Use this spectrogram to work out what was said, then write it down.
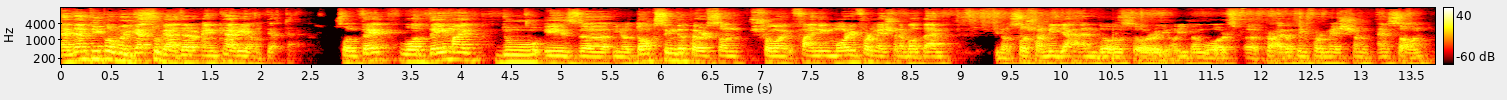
and then people will get together and carry out the attack. So they, what they might do is, uh, you know, doxing the person, showing, finding more information about them, you know, social media handles, or you know, even worse, uh, private information, and so on.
